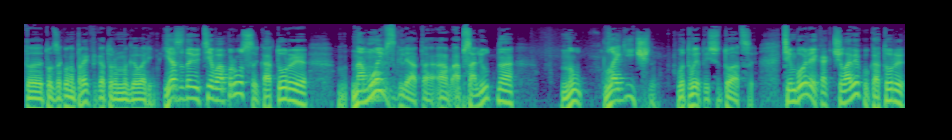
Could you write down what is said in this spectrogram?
тот законопроект, о котором мы говорим. Я задаю те вопросы, которые, на мой взгляд, а, а, абсолютно ну, логичны вот в этой ситуации. Тем более, как человеку, который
